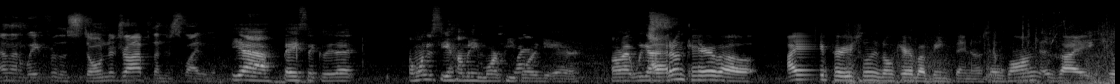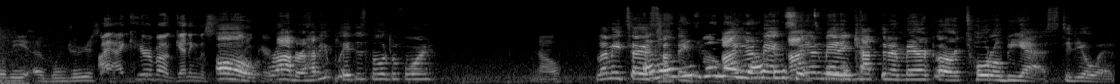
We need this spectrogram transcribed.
and then wait for the stone to drop, then just fly to it. Yeah, basically that. I want to see how many more people are in the air. All right, we got. I don't care about. I personally don't care about being Thanos. As long as I kill the Avengers, I, I care about getting the stone. I Oh, don't care about- Robert, have you played this mode before? no. Let me tell you I've something. always been on the Iron Man, Iron Man, and. Captain America are total BS to deal with.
